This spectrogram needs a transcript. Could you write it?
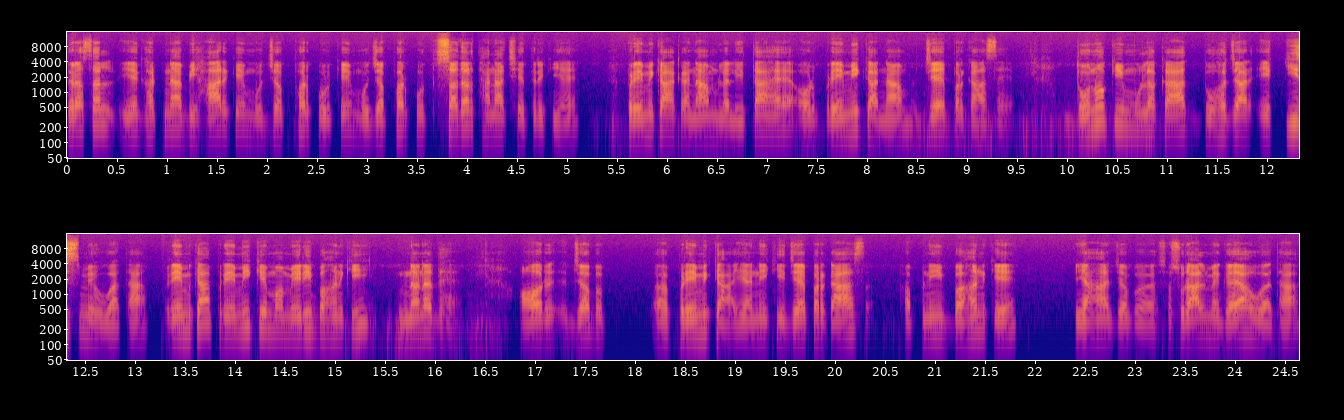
दरअसल ये घटना बिहार के मुजफ्फरपुर के मुजफ्फरपुर सदर थाना क्षेत्र की है। प्रेमिका का नाम ललिता है और प्रेमी का नाम जयप्रकाश है। दोनों की मुलाकात 2021 में हुआ था। प्रेमिका प्रेमी के ममेरी बहन की ननद है। और जब प्रेमिका यानी कि जयप्रकाश अपनी बहन के यहाँ जब ससुराल में गया हुआ था,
